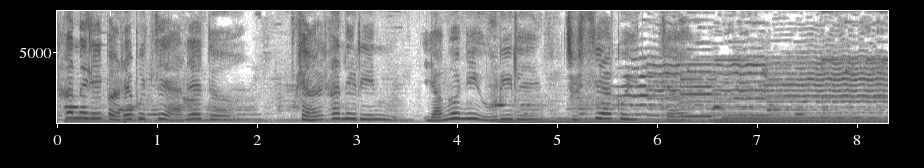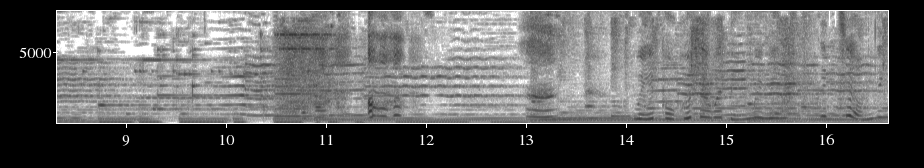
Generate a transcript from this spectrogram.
하늘을 바라보지 않아도 별 하늘은 영원히 우리를 주시하고 있죠. 어, 아, 왜 보고서와 눈물은 끝이 없는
